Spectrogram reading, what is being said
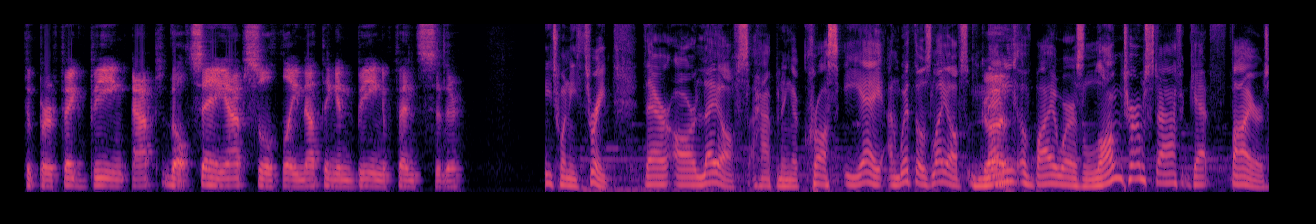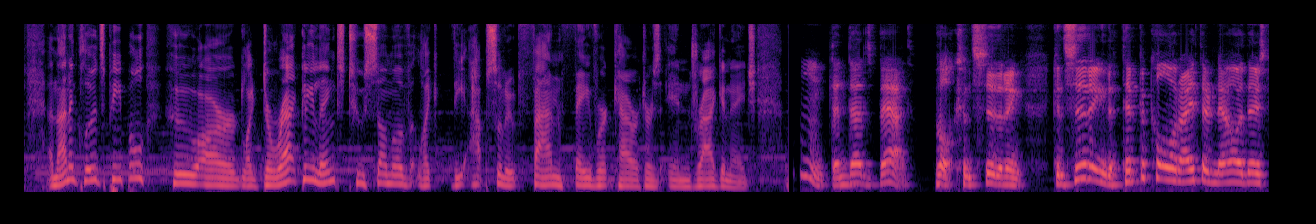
to perfect being ab- well saying absolutely nothing and being offensive 2023. There are layoffs happening across EA, and with those layoffs, Good. many of BioWare's long term staff get fired. And that includes people who are like directly linked to some of like the absolute fan favorite characters in Dragon Age. Hmm, then that's bad. Well, considering considering the typical writer nowadays,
